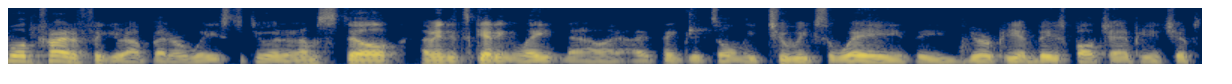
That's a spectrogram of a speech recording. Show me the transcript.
we'll try to figure out better ways to do it. And I'm still, I mean, it's getting late now. I, I think it's only two weeks away, the European Baseball Championships,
